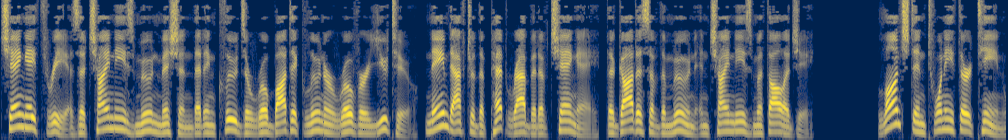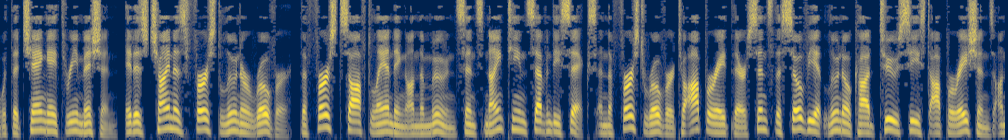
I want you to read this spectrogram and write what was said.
Chang'e 3 is a Chinese moon mission that includes a robotic lunar rover Yutu, named after the pet rabbit of Chang'e, the goddess of the moon in Chinese mythology. Launched in 2013 with the Chang'e 3 mission, it is China's first lunar rover, the first soft landing on the Moon since 1976 and the first rover to operate there since the Soviet Lunokhod 2 ceased operations on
